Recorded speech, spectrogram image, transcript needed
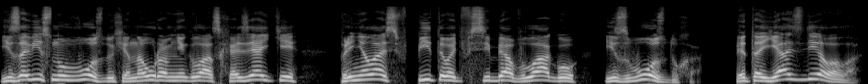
и, зависнув в воздухе на уровне глаз хозяйки, принялась впитывать в себя влагу из воздуха. «Это я сделала?»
